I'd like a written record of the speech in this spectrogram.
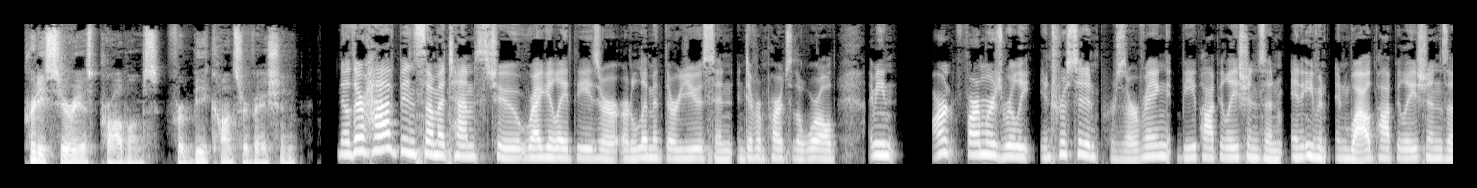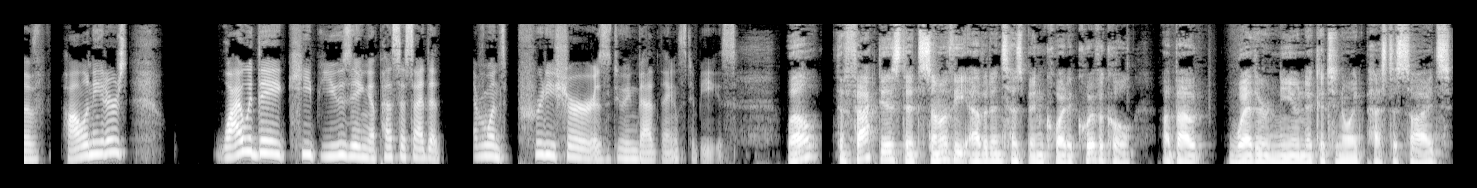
pretty serious problems for bee conservation. Now, there have been some attempts to regulate these or, or limit their use in, in different parts of the world. I mean, aren't farmers really interested in preserving bee populations and, and even in wild populations of pollinators? why would they keep using a pesticide that everyone's pretty sure is doing bad things to bees? Well, the fact is that some of the evidence has been quite equivocal about whether neonicotinoid pesticides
